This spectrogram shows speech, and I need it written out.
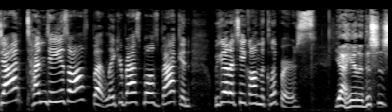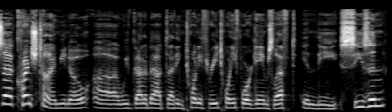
Dad, 10 days off, but Laker basketball's back and we got to take on the Clippers. Yeah, Hannah, this is uh, crunch time. You know, uh, we've got about, I think, 23, 24 games left in the season.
